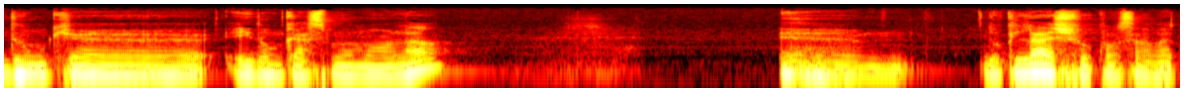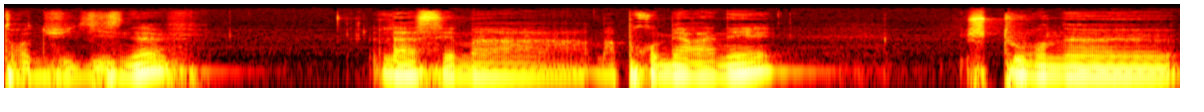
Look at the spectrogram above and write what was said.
donc, à ce moment-là, donc là, je suis au conservatoire du 19. Là, c'est ma, ma première année. Je tourne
